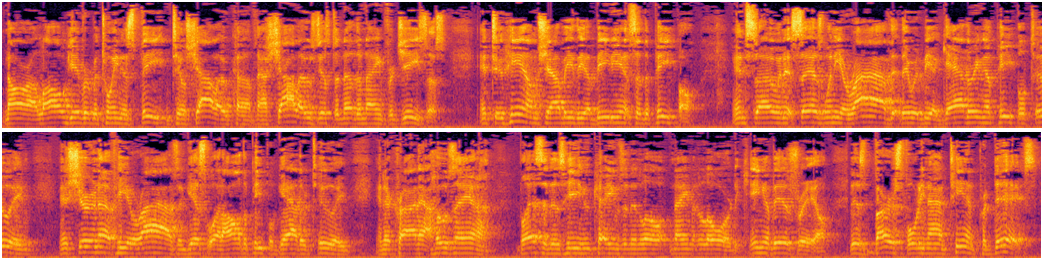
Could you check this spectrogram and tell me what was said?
nor a lawgiver between his feet until Shiloh comes. Now, Shiloh is just another name for Jesus. And to him shall be the obedience of the people. And so, and it says when he arrived that there would be a gathering of people to him. And sure enough, he arrives, and guess what? All the people gathered to him, and they're crying out, Hosanna! Blessed is he who comes in the name of the Lord, the King of Israel. This verse 49:10 predicts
